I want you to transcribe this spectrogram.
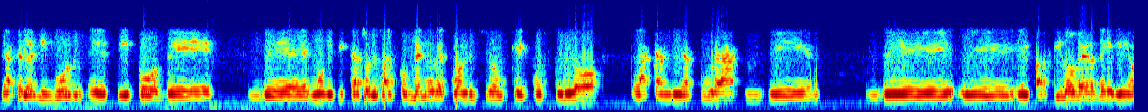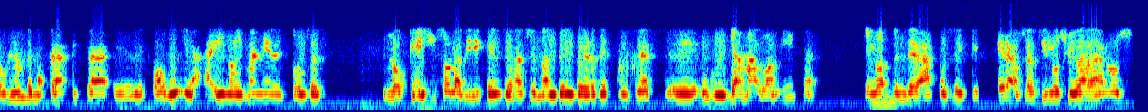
de hacerle ningún eh, tipo de, modificaciones al convenio de coalición que postuló la candidatura de de eh, el Partido Verde y la Unión Democrática eh, de Coahuila. Ahí no hay manera. Entonces, lo que hizo la dirigencia nacional del Verde, pues es eh, un llamado a misa, que lo atenderá pues el que quiera. O sea, si los ciudadanos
